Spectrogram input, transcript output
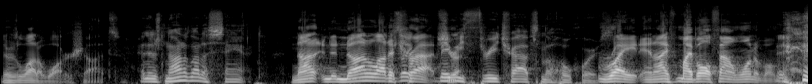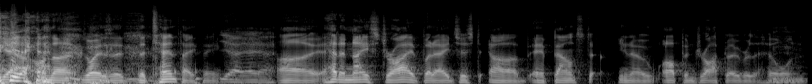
there's a lot of water shots. And there's not a lot of sand. Not not a lot of It's like traps. maybe You're- three traps in the whole course. right, and I my ball found one of them. Yeah, on the what is it, the tenth, I think. Yeah, yeah, yeah. Uh, had a nice drive, but I just uh, it bounced, you know, up and dropped over the hill, and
